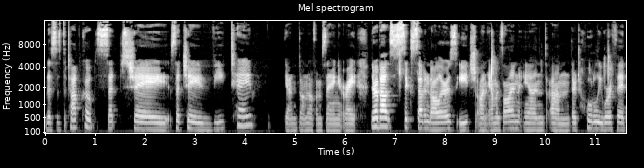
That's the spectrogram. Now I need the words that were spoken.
this is the top coat, Seche, Seche Vite. Again, don't know if I'm saying it right. They're about six, seven dollars each on Amazon, and um, they're totally worth it.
